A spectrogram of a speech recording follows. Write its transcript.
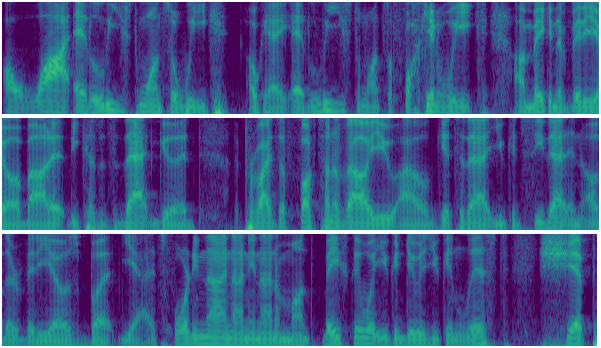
a lot, at least once a week. Okay, at least once a fucking week. I'm making a video about it because it's that good. It provides a fuck ton of value. I'll get to that. You can see that in other videos, but yeah, it's $49.99 a month. Basically, what you can do is you can list, ship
